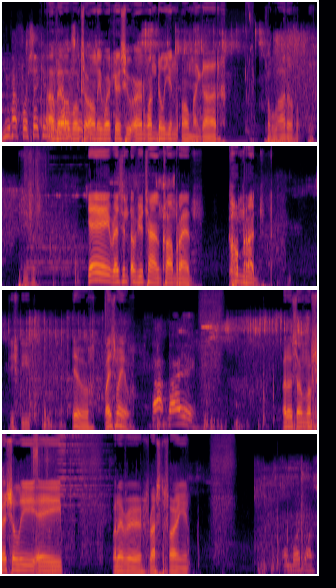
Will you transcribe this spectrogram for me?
You have forsaken me. now we Available to only workers who earn one billion. Oh my god, a lot of. Jesus. Yay, resident of your town, comrade. Comrade. Ew. Why is my Stop dying. Carlos, I'm officially a whatever Rastafarian. And boy was.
